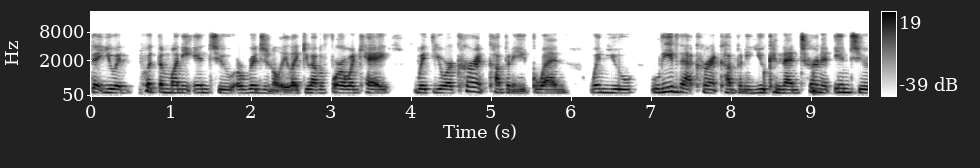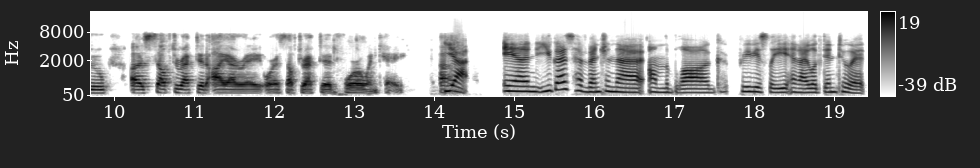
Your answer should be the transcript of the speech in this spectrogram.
that you had put the money into originally like you have a 401k with your current company Gwen when you leave that current company, you can then turn it into a self directed IRA or a self directed 401k. Um, yeah. And you guys have mentioned that on the blog previously, and I looked into it.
